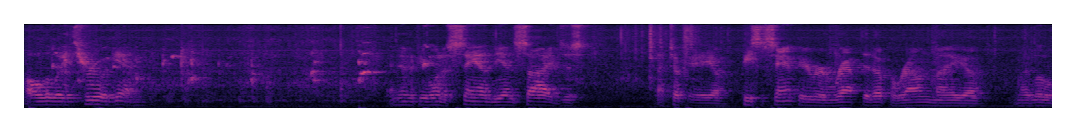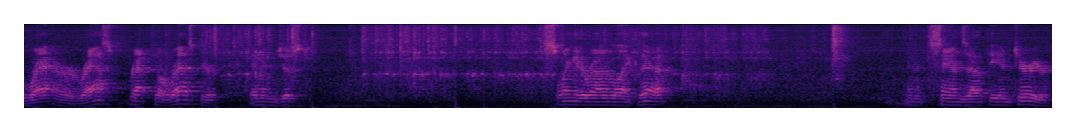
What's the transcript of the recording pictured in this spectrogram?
all the way through again. And then if you want to sand the inside, just I took a, a piece of sandpaper and wrapped it up around my uh, my little rat or rasp rat tail rasp here, and then just swing it around like that, and it sands out the interior.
